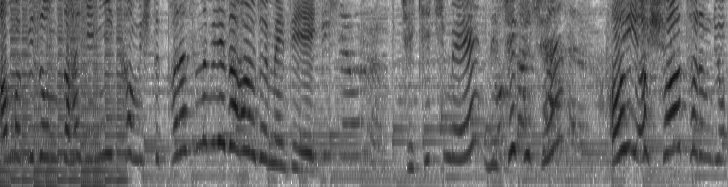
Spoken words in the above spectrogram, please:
Ama biz onu daha yeni yıkamıştık. Parasını bile daha ödemedik. Vururum. Çekiç mi? Ne çekici? Ay aşağı atarım diyor.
